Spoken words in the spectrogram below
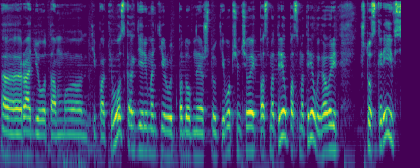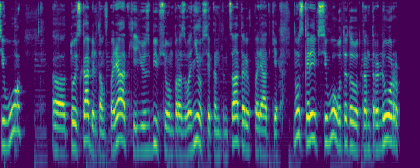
радио, там э, типа киоска, где ремонтируют подобные штуки. В общем, человек посмотрел, посмотрел и говорит, что скорее всего, то есть кабель там в порядке, USB все он прозвонил, все конденсаторы в порядке, но скорее всего вот этот вот контролер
